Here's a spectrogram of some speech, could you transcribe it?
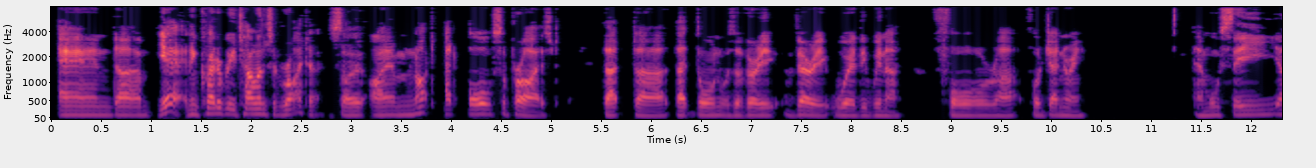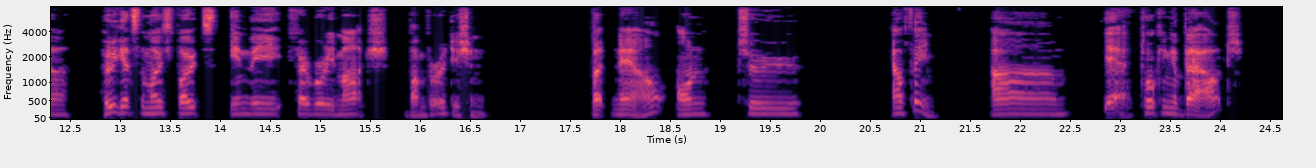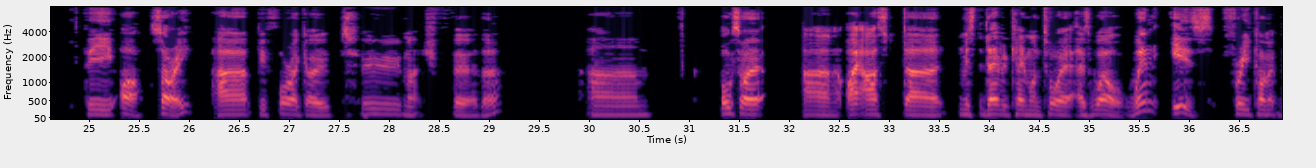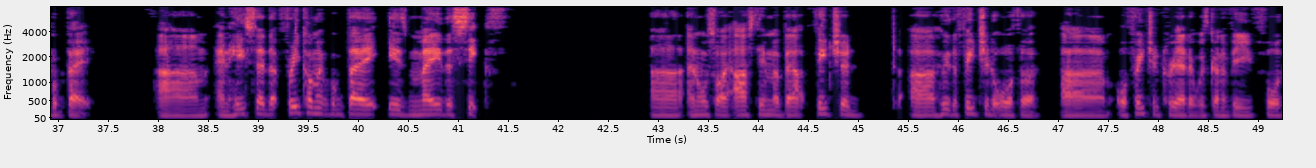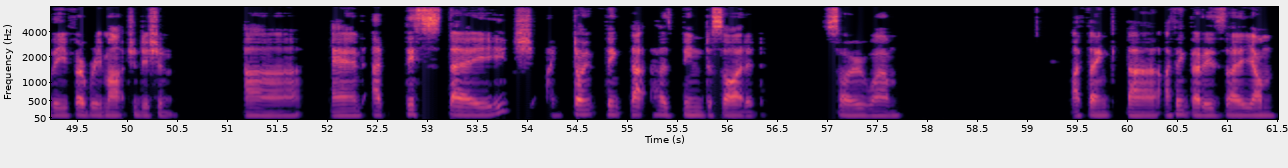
and um, yeah, an incredibly talented writer. So I am not at all surprised that uh, that Dawn was a very very worthy winner for uh, for January. And we'll see uh, who gets the most votes in the February March bumper edition. But now on to our theme. Um, yeah, talking about the, oh, sorry, uh, before I go too much further, um, also, uh, I asked, uh, Mr. David K. Montoya as well, when is Free Comic Book Day? Um, and he said that Free Comic Book Day is May the 6th. Uh, and also I asked him about featured, uh, who the featured author, uh, or featured creator was going to be for the February March edition. Uh, and at this stage, I don't think that has been decided. So, um, I think, uh, I think that is a, um,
